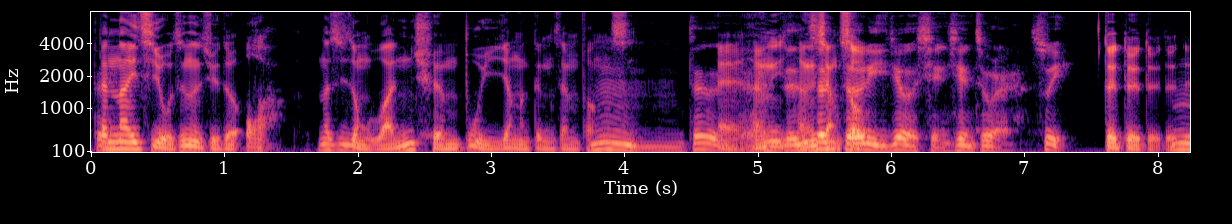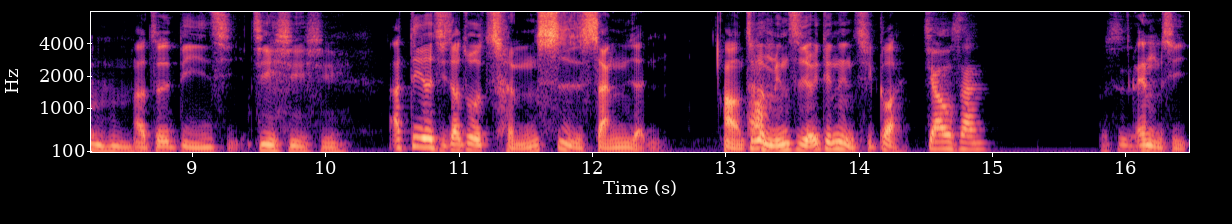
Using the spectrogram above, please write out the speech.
但那一集我真的觉得哇，那是一种完全不一样的登山方式。嗯，这个很很享受，哲理就显现出来了。所以，对对对对对，啊，这是第一集，继续继啊，第二集叫做城市商人，好，这个名字有一点点奇怪，焦山，不是 MC。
